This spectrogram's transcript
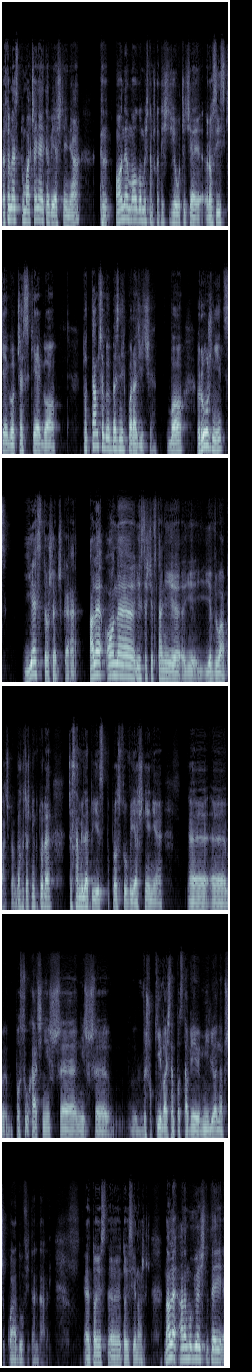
Natomiast tłumaczenia i te wyjaśnienia, one mogą być na przykład, jeśli się uczycie rosyjskiego, czeskiego, to tam sobie bez nich poradzicie, bo różnic jest troszeczkę, ale one jesteście w stanie je, je, je wyłapać, prawda? Chociaż niektóre czasami lepiej jest po prostu wyjaśnienie e, e, posłuchać niż, e, niż e, wyszukiwać na podstawie miliona przykładów i tak dalej. E, To jest, to jest jedna rzecz. No ale, ale mówiłeś tutaj,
